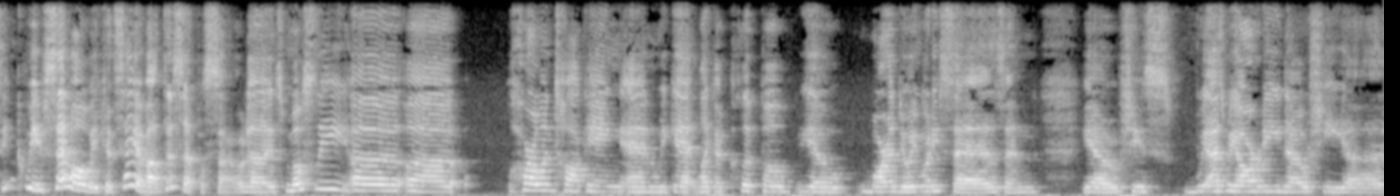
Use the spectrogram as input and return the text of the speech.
think we've said all we could say about this episode. Uh, it's mostly uh, uh, Harlan talking, and we get like a clip of you know Marta doing what he says, and you know, she's we- as we already know, she uh,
